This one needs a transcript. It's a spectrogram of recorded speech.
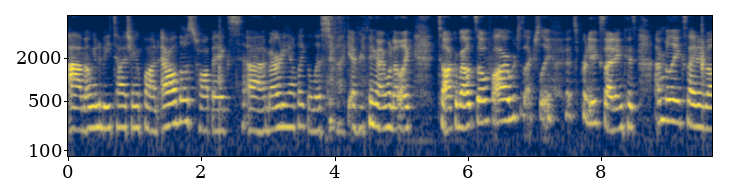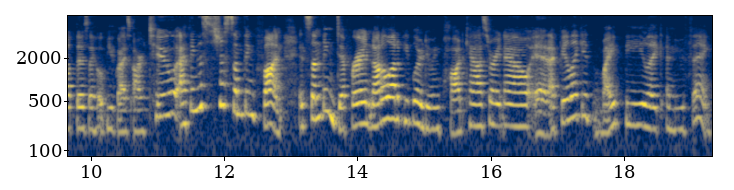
Um, I'm going to be touching upon all those topics. Um, I already have like a list of like everything I want to like talk about so far, which is actually, it's pretty exciting because I'm really excited about this. I hope you guys are too. I think this is just something fun. It's something different. Not a lot of people are doing podcasts right now and I feel like it might be like a new thing.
